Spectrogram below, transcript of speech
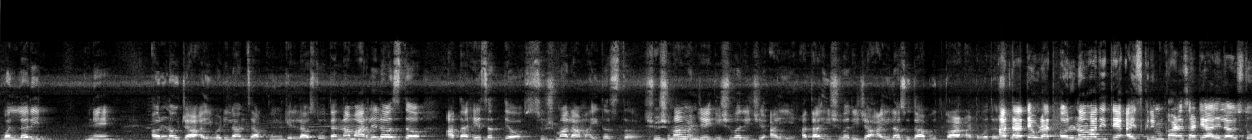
वल्लरीने अर्णवच्या आईवडिलांचा खून केलेला असतो. त्यांना मारलेलं असतं. आता हे सत्य सुषमाला माहीत असतं. सुषमा म्हणजे ईश्वरीची आई. आता ईश्वरीच्या आईला सुद्धा भूतकाळ आठवत असतो. आता तेवढ्यात अर्णव हा तिथे आईस्क्रीम खाण्यासाठी आलेला असतो.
